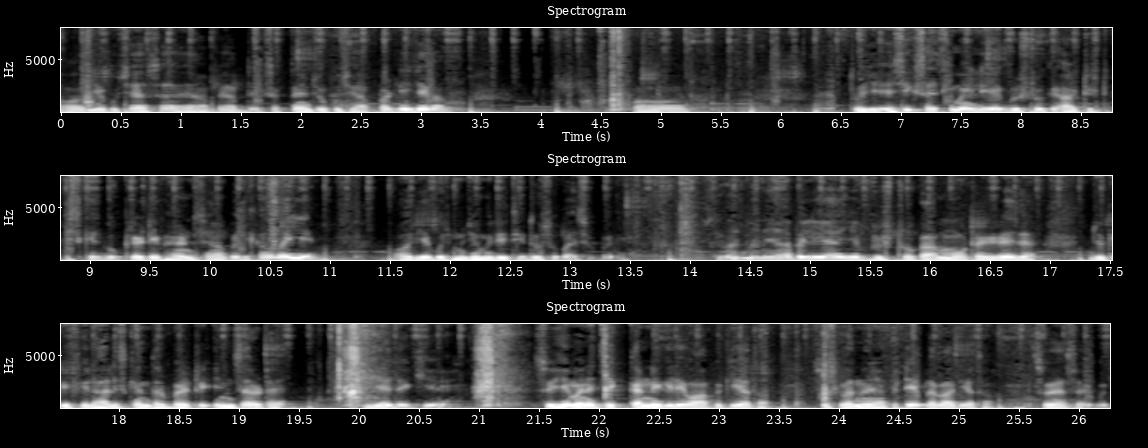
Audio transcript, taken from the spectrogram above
और ये कुछ ऐसा है यहाँ पे आप देख सकते हैं जो कुछ है आप पढ़ लीजिएगा। और तो ये ए एसिक साइज़ की मैंने लिया एक ब्रिस्टो के artist sketch book creative hands यहाँ पे लिखा हुआ ये। और ये कुछ मुझे मिली थी दो सौ बाईस रुपये उसके बाद मैंने यहाँ पे लिया ये ब्रिस्टो का मोटर इरेज है जो कि फ़िलहाल इसके अंदर बैटरी इंसर्ट है। ये देखिए। सो ये मैंने चेक करने के लिए वहाँ पे किया था। सो उसके बाद मैंने यहाँ पे टेप लगा दिया था। सो ऐसा है कुछ।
